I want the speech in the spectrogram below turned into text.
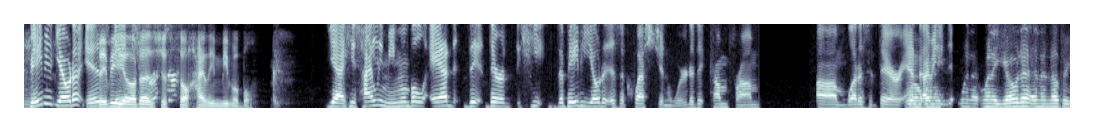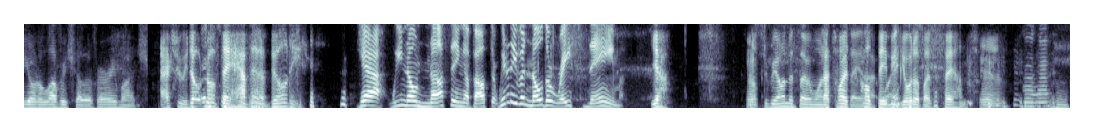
Hmm. Baby Yoda is Baby a Yoda is just so highly memeable. yeah he's highly memeable and the there he the Baby Yoda is a question where did it come from um what is it there and Well, I mean when a, when a Yoda and another Yoda love each other very much. Actually, we don't know if they have that ability. yeah we know nothing about the we don't even know the race name Yeah, Yep. To be honest, I want. that's why it's called Baby Yoda by the fans. Yeah. Mhm.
